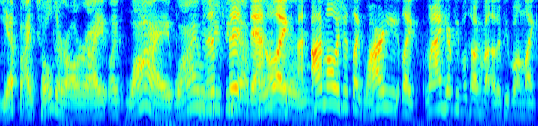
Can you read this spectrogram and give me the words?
Yep, I told her all right. Like, why? Why would just you be sit that down. person? Like, I- I'm always just like, why are you like? When I hear people talking about other people, I'm like,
